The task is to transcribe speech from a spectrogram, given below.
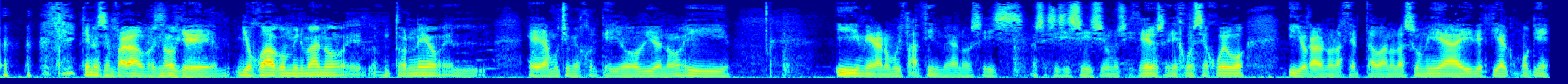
que nos enfadamos, ¿no? Que yo jugaba con mi hermano en un torneo, él era mucho mejor que yo, obvio, ¿no? Y, y me ganó muy fácil, me ganó 6, no sé si 6 1 6 0, se dejó ese juego y yo claro no lo aceptaba, no lo asumía y decía como que,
